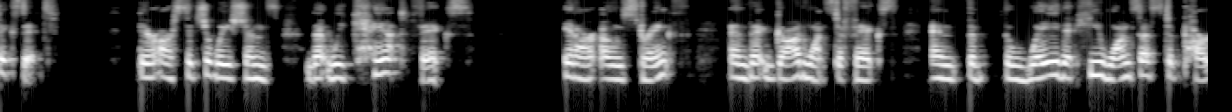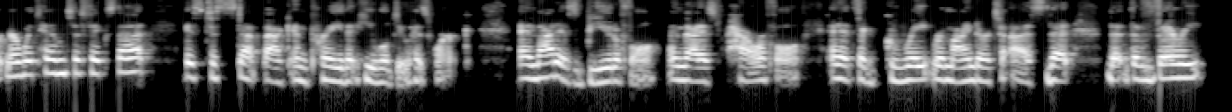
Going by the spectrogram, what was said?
fix it. There are situations that we can't fix in our own strength and that God wants to fix. And the, the way that he wants us to partner with him to fix that is to step back and pray that he will do his work. And that is beautiful and that is powerful. And it's a great reminder to us that, that the very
